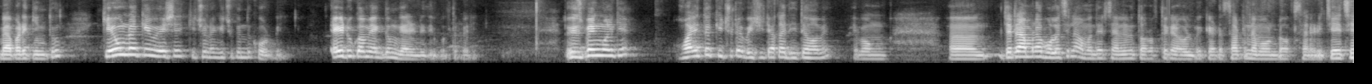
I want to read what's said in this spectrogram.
ব্যাপারে কিন্তু কেউ না কেউ এসে কিছু না কিছু কিন্তু করবেই। এইটুকু আমি একদম গ্যারেন্টি দিয়ে বলতে পারি। তো ইস্ট বেঙ্গলকে হয়তো কিছুটা বেশি টাকা দিতে হবে এবং যেটা আমরা বলেছিলাম, আমাদের চ্যানেলের তরফ থেকে রাহুল বেকে একটা সার্টেন অ্যামাউন্ট অফ স্যালারি চেয়েছে।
